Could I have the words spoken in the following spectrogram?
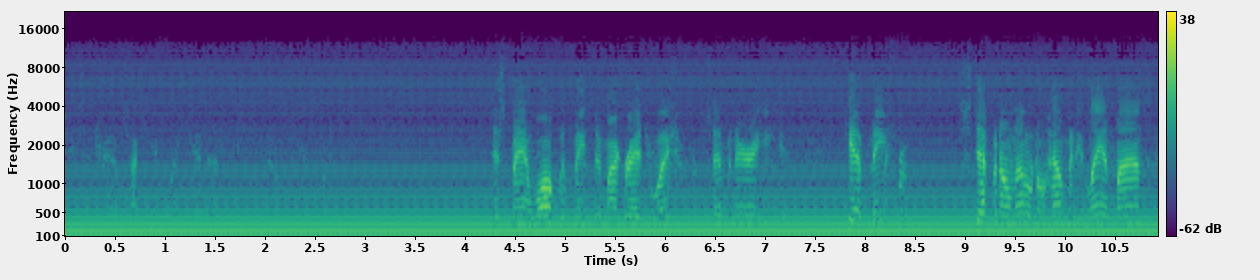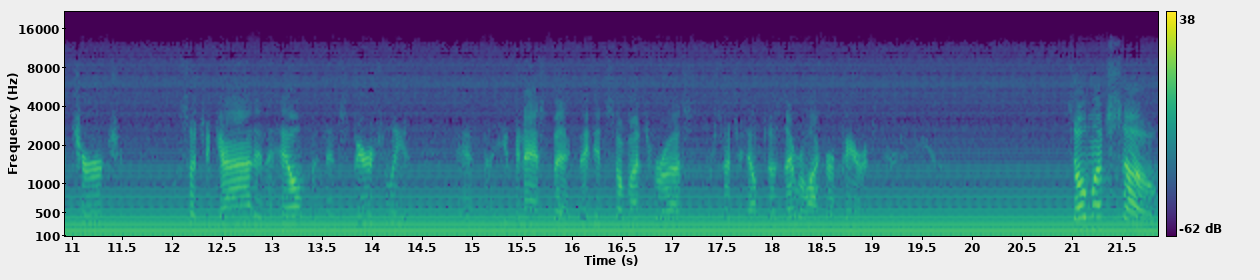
She said, Travis, I can't wake you up. This man walked with me through my graduation from seminary. He kept me from stepping on I don't know how many landmines in the church. Such a guide and a help, and then spiritually, and, and uh, you can ask Beck. They did so much for us. Were such a help to us. They were like our parents. So much so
